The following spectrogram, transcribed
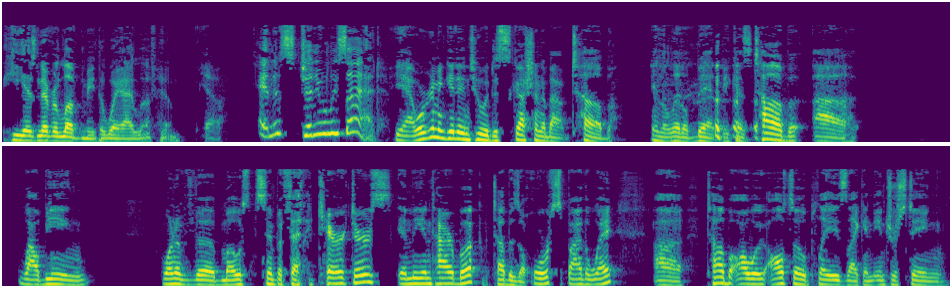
he has never loved me the way I love him. Yeah. And it's genuinely sad. Yeah, we're going to get into a discussion about Tub in a little bit because Tub, uh, while being one of the most sympathetic characters in the entire book, Tub is a horse, by the way. Uh, Tub also plays like an interesting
